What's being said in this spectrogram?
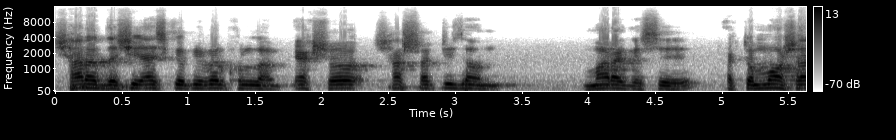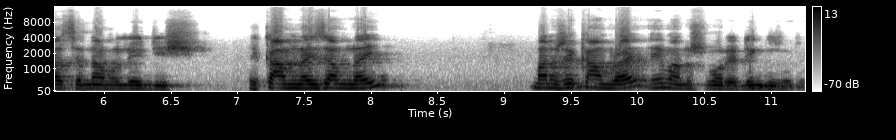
সারা দেশে আজকে পেপার খুললাম, একশো সাতষট্টি জন মারা গেছে। একটা মশা আছে, নাম হলো এডিস এ কামড়াই জামনাই মানুষের কামড়ায়, এই মানুষ মরে ডেঙ্গু জ্বরে।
